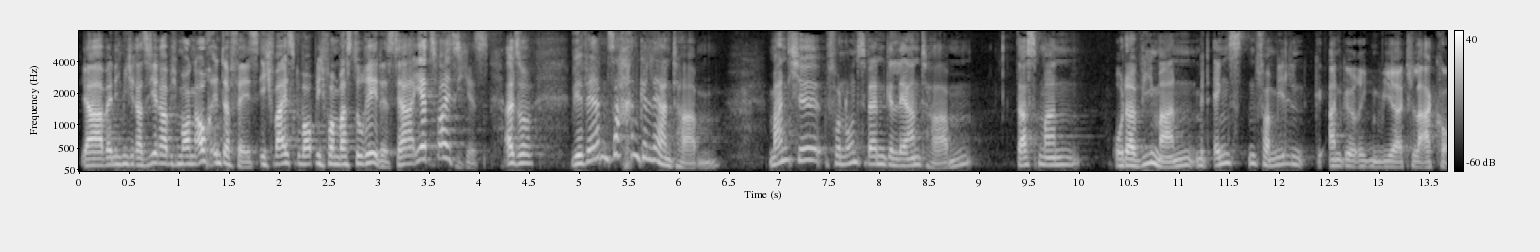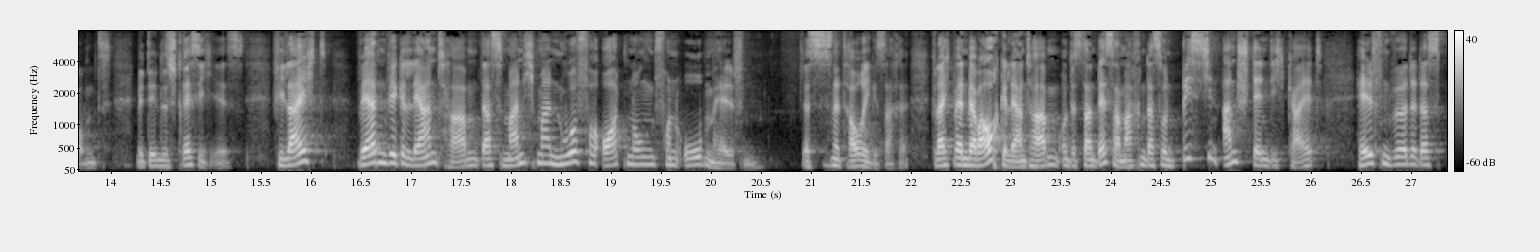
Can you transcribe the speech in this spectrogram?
ja, wenn ich mich rasiere, habe ich morgen auch Interface. Ich weiß überhaupt nicht, von was du redest. Ja, jetzt weiß ich es. Also, wir werden Sachen gelernt haben. Manche von uns werden gelernt haben, dass man oder wie man mit engsten Familienangehörigen wieder klarkommt, mit denen es stressig ist. Vielleicht werden wir gelernt haben, dass manchmal nur Verordnungen von oben helfen. Das ist eine traurige Sache. Vielleicht werden wir aber auch gelernt haben und es dann besser machen, dass so ein bisschen Anständigkeit helfen würde, dass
